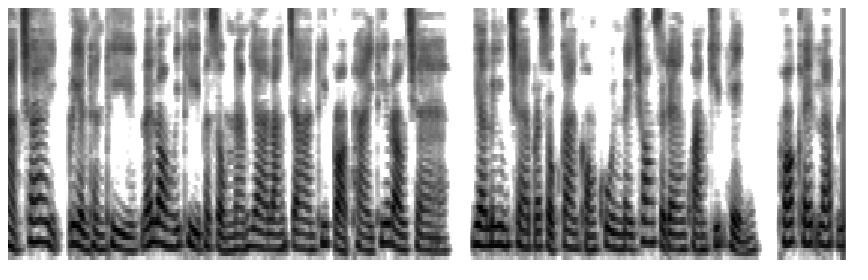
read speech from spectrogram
หากใช่ เปลี่ยนทันทีและลองวิธีผสมน้ำยาล้างจานที่ปลอดภัยที่เราแชร์ อย่าลืมแชร์ประสบการณ์ของคุณในช่องแสดงความคิดเห็น เพราะเคล็ดลับเ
